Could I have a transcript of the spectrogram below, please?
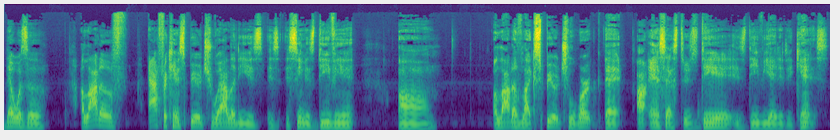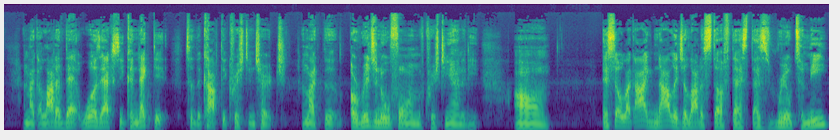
there was a a lot of African spirituality is is, is seen as deviant. Um, a lot of like spiritual work that our ancestors did is deviated against, and like a lot of that was actually connected to the Coptic Christian Church and like the original form of Christianity. Um, and so like I acknowledge a lot of stuff that's that's real to me.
